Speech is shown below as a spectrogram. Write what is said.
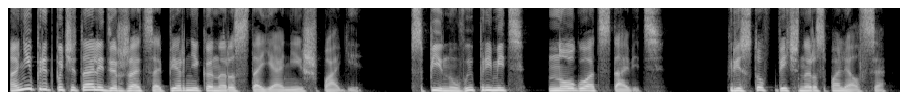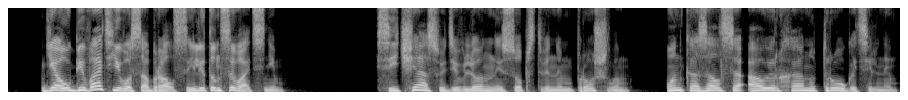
они предпочитали держать соперника на расстоянии шпаги. Спину выпрямить, ногу отставить. Крестов вечно распалялся. Я убивать его собрался или танцевать с ним? Сейчас, удивленный собственным прошлым, он казался Ауэрхану трогательным,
